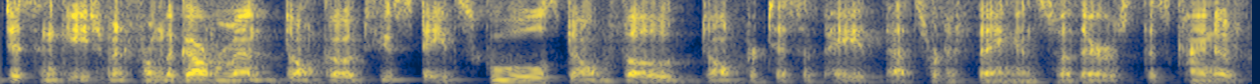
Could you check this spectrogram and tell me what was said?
disengagement from the government, don't go to state schools, don't vote, don't participate, that sort of thing. And so there's this kind of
